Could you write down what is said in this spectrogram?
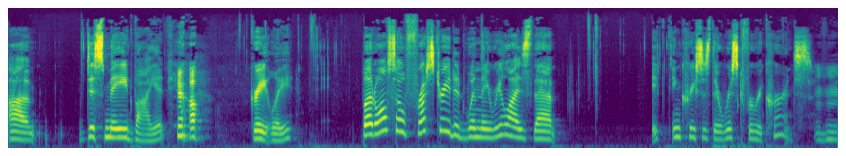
uh, dismayed by it, yeah. greatly, but also frustrated when they realize that it increases their risk for recurrence. Mm-hmm.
